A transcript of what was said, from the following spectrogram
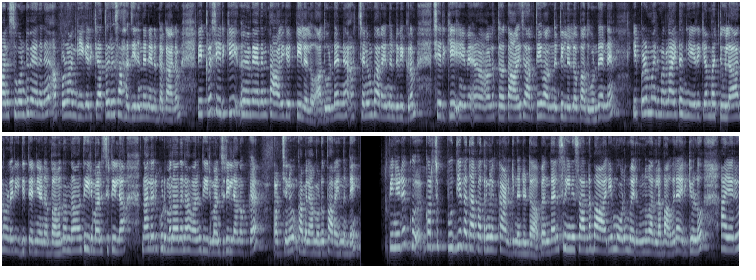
മനസ്സുകൊണ്ട് വേദന അപ്പോഴും അംഗീകരിക്കാത്ത ഒരു സാഹചര്യം തന്നെയാണ് കേട്ടോ കാരണം വിക്രം ശരിക്ക് വേദന താളി കെട്ടിയില്ലല്ലോ. അതുകൊണ്ട് തന്നെ അച്ഛനും പറയുന്നുണ്ട് വിക്രം ശരിക്ക് അവൾ താളി ചാർത്തി വന്നിട്ടില്ലല്ലോ. അപ്പോൾ അതുകൊണ്ട് തന്നെ ഇപ്പോഴും മരുമകളായിട്ട് അംഗീകരിക്കാൻ പറ്റൂല എന്നുള്ള രീതിയിൽ തന്നെയാണ്. അപ്പോൾ അവൻ നന്നാവാൻ തീരുമാനിച്ചിട്ടില്ല. നല്ലൊരു കുടുംബനാഥനാവാനും തീരുമാനിച്ചിട്ടില്ല എന്നൊക്കെ അച്ഛനും കമലാമ്മയോട് പറയുന്നുണ്ട്. പിന്നീട് കുറച്ച് പുതിയ കഥാപാത്രങ്ങളൊക്കെ കാണിക്കുന്നുണ്ട് കേട്ടോ അപ്പോൾ എന്തായാലും ശ്രീനിസാറിന്റെ ഭാര്യയും മോളും വരുന്നു എന്ന് പറഞ്ഞില്ല? അപ്പോൾ അവരായിരിക്കുള്ളൂ ആ ഒരു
